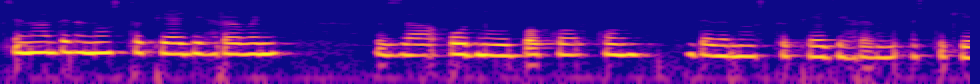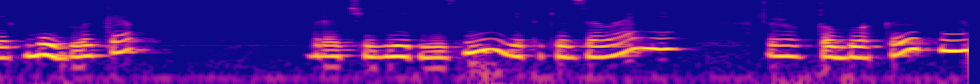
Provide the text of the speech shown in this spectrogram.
Ціна 95 гривень за одну упаковку. 95 гривень. Ось такі як бублики. До речі, є різні, є такі зелені, жовто-блакитні.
